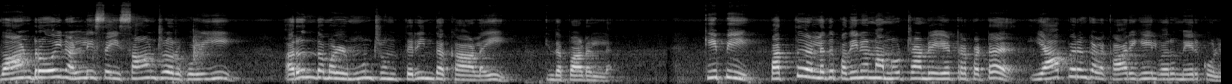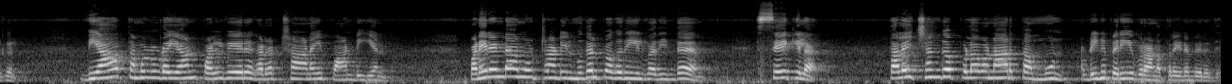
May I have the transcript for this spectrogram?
வான்றோய் நல்லிசை சான்றோர் குழி அருந்தமிழ் மூன்றும் தெரிந்த காலை. இந்த பாடலில். கிபி பத்து அல்லது பதினொன்றாம் நூற்றாண்டில் இயற்றப்பட்ட யாப்பெருங்கல காரிகையில் வரும் மேற்கோள்கள். வியா தமிழுடையான் பல்வேறு கடற்றானை பாண்டியன். பனிரெண்டாம் நூற்றாண்டில் முதல் பகுதியில் வதிந்த சேக்கிலார் தலைச்சங்க புலவனார் தம் முன் அப்படின்னு பெரிய புராணத்தில் இடம்பெறுது.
